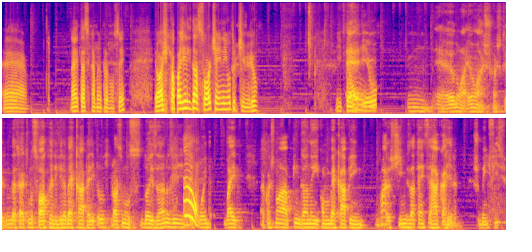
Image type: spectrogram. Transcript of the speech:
é, né, tá se caminhando para não ser, eu acho que é capaz de ele dar sorte ainda em outro time, viu? Então. É, eu. Hum, é, eu, não, eu não acho. Acho que ele não der certo nos Falcons, ele vira backup ali pelos próximos dois anos e não. depois vai, vai continuar pingando aí como backup em vários times até encerrar a carreira. Acho bem difícil.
